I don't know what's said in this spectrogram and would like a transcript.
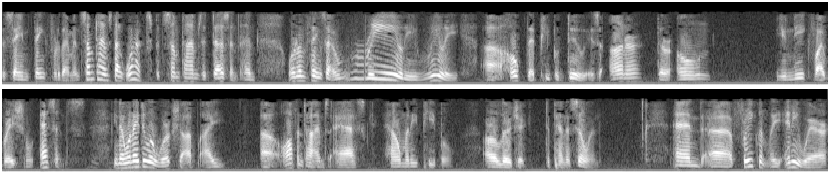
the same thing for them. And sometimes that works, but sometimes it doesn't. And one of the things I really, really uh, hope that people do is honor their own unique vibrational essence. You know, when I do a workshop, I uh, oftentimes ask how many people are allergic to penicillin. And uh, frequently, anywhere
